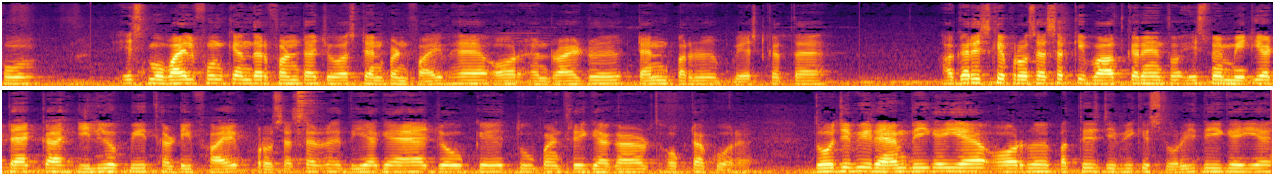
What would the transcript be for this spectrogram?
फ़ोन। इस मोबाइल फ़ोन के अंदर फन टच ओएस 10.5 है और एंड्रॉयड 10 पर बेस्ट करता है। अगर इसके प्रोसेसर की बात करें तो इसमें मीडिया टैक का हीलियो पी थर्टी प्रोसेसर दिया गया है, जो कि 2.3 पॉइंट थ्री ऑक्टा कोर है। दो जी बी रैम दी गई है और बत्तीस जी की स्टोरेज दी गई है।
